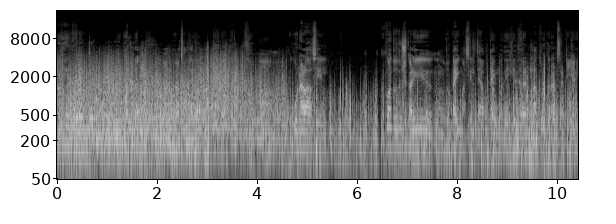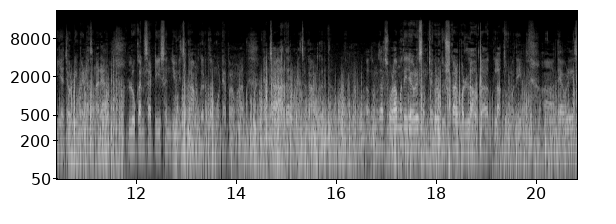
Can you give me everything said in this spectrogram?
की हे धरण जर भरलं किंवा चांगल्या प्रमाणात अ, उन्हाळा असेल किंवा जो दुष्काळी जो टाईम असेल त्या टाईममध्ये हे धरण लातूरकरांसाठी आणि याच्यावर डिपेंड असणाऱ्या लोकांसाठी संजीवनीचं काम करतं मोठ्या प्रमाणात त्यांच्या आधार होण्याचं काम करतं. दोन हजार सोळामध्ये ज्यावेळेस आमच्याकडे दुष्काळ पडला होता लातूरमध्ये त्यावेळेस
